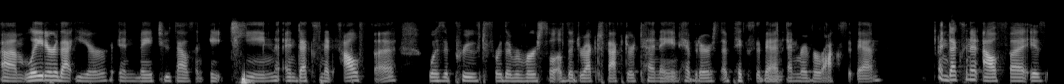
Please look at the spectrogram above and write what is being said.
um, later that year, in May 2018, andexanet alfa was approved for the reversal of the direct factor 10A inhibitors apixaban and rivaroxaban. Andexanet alfa is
